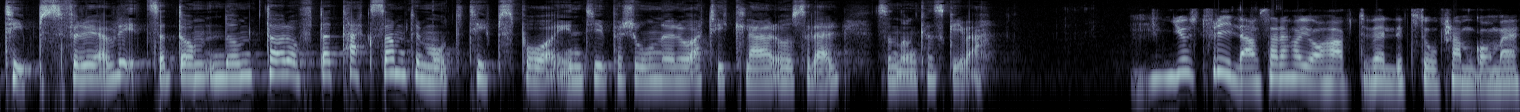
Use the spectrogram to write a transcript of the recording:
tips för övrigt. Så de, de tar ofta tacksamt emot tips på intervjupersoner och artiklar och sådär som de kan skriva. Just frilansare har jag haft väldigt stor framgång med.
